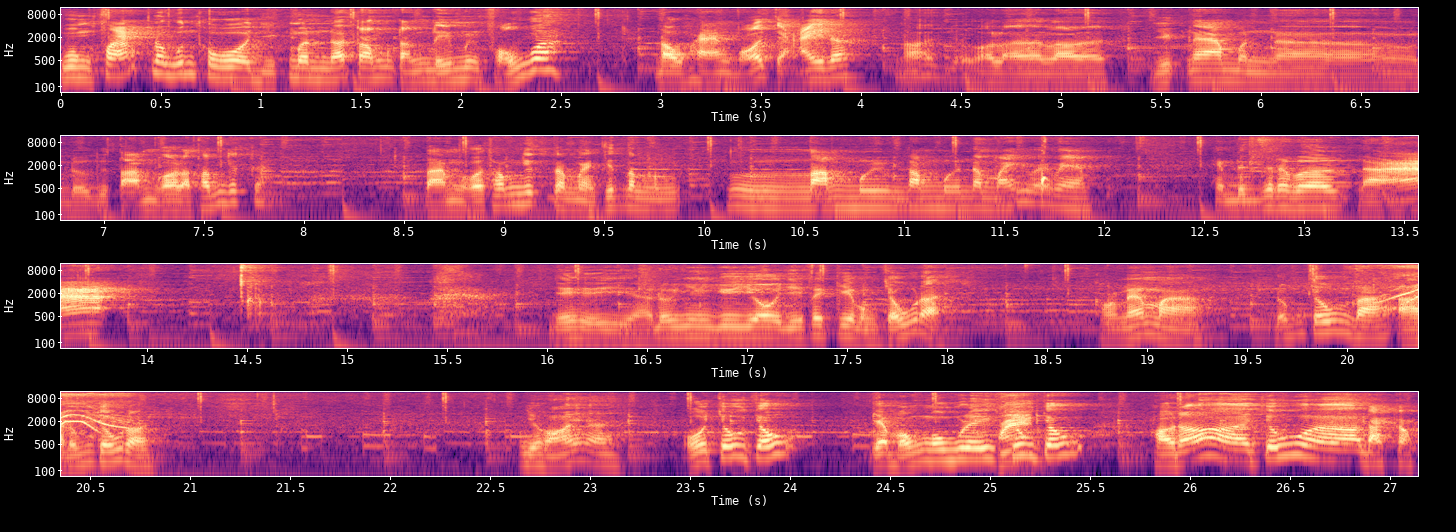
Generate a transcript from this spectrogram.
quân Pháp nó quýnh thua Việt Minh ở trong trận Điện Biên Phủ á. Đầu hàng bỏ chạy đó. Nó gọi là là Việt Nam mình uh, được tạm gọi là thống nhất á. Tạm gọi thống nhất năm 1950 50 năm mấy mấy em? Hiệp định Geneva. Đó. Vậy thì đương nhiên duy vô chỉ phải kêu bằng chú rồi. Còn nếu mà đúng chú người ta à đúng chú rồi. Vừa hỏi ủa chú chú. Dạ bọn ngu đi. Chú chú. Hồi đó à, chú à, đặt cọc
